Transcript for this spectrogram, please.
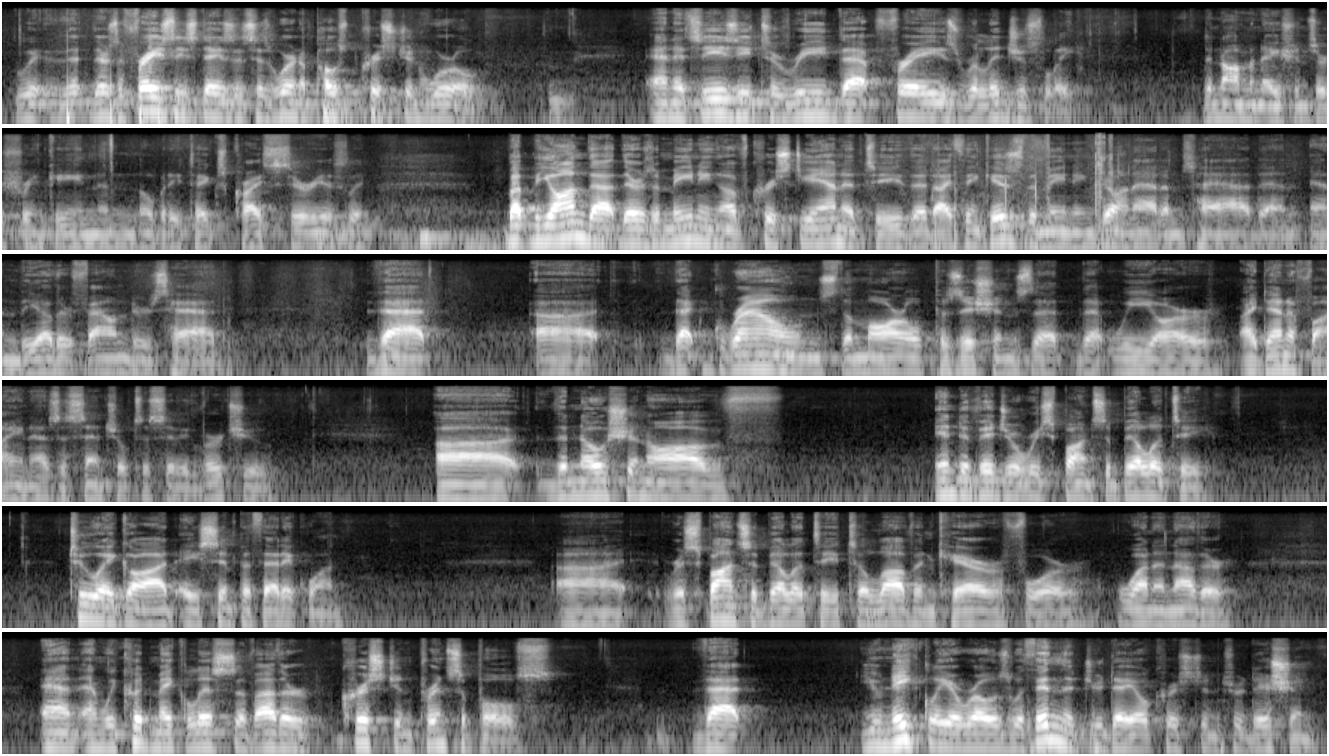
we, th- there's a phrase these days that says we're in a post-Christian world. And it's easy to read that phrase religiously. The denominations are shrinking and nobody takes Christ seriously. But beyond that, there's a meaning of Christianity that I think is the meaning John Adams had and, and the other founders had that, uh, that grounds the moral positions that, that we are identifying as essential to civic virtue. Uh, the notion of individual responsibility to a God, a sympathetic one. Uh, responsibility to love and care for one another. And, and we could make lists of other Christian principles that uniquely arose within the Judeo Christian tradition.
